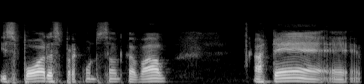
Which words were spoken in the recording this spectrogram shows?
esporas para condução do cavalo, até é,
